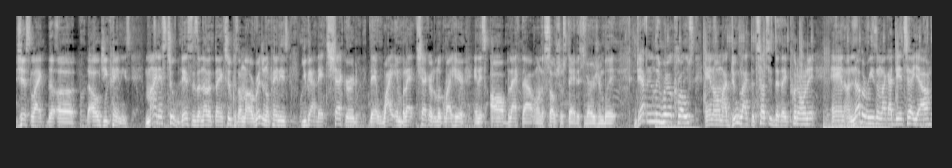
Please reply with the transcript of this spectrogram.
just like the uh, the OG pennies. Minus two, this is another thing too, because on the original pennies, you got that checkered, that white and black checkered look right here, and it's all blacked out on the social status version. But definitely real close, and um, I do like the touches that they put on it. And another reason, like I did tell y'all,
